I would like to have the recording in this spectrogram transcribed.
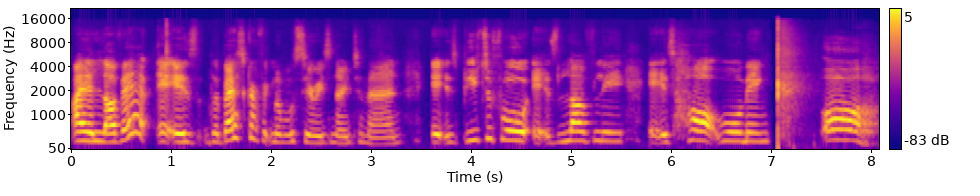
I love it. It is the best graphic novel series known to man. It is beautiful, it is lovely, it is heartwarming. Oh.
